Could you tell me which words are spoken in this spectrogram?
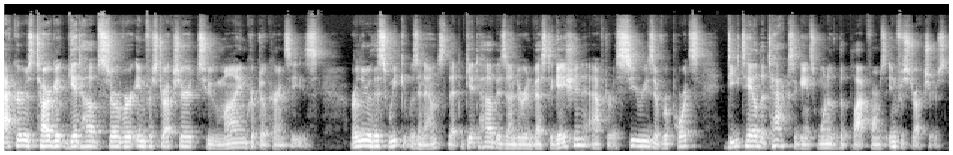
Hackers target GitHub server infrastructure to mine cryptocurrencies. Earlier this week, it was announced that GitHub is under investigation after a series of reports detailed attacks against one of the platform's infrastructures.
